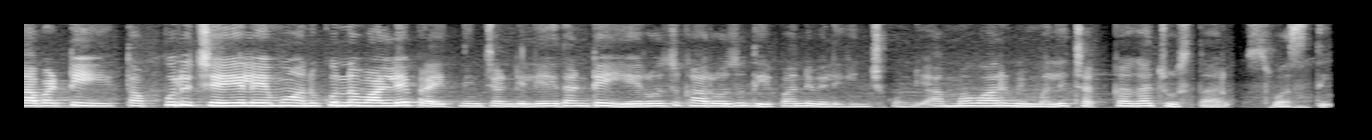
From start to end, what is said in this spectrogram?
కాబట్టి తప్పులు చేయలేము అనుకున్న వాళ్ళే ప్రయత్నించండి. లేదంటే ఏ రోజుకు ఆ రోజు దీపాన్ని వెలిగించుకోండి. అమ్మవారు మిమ్మల్ని చక్కగా చూస్తారు. స్వస్తి.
